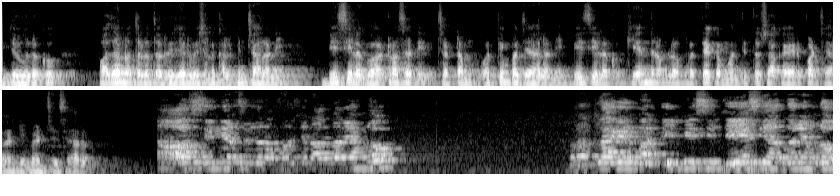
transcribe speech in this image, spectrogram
ఉద్యోగులకు పదోన్నతులతో రిజర్వేషన్లు కల్పించాలని బీసీలకు అట్రాసిటీ చట్టం వర్తింపజేయాలని బీసీలకు కేంద్రంలో ప్రత్యేక మంత్రిత్వ శాఖ ఏర్పాటు చేయాలని డిమాండ్ చేశారు. ఆధ్వర్యంలో మరి అట్లాగే మా టీపీసీ జేఏసీ ఆధ్వర్యంలో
